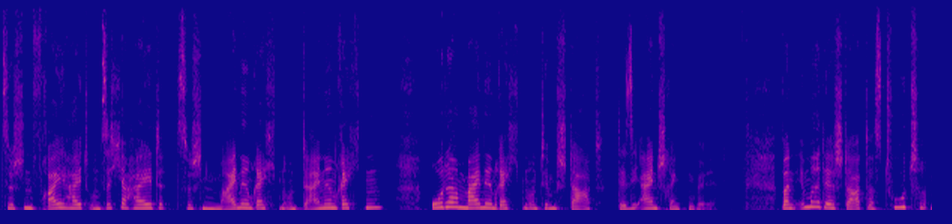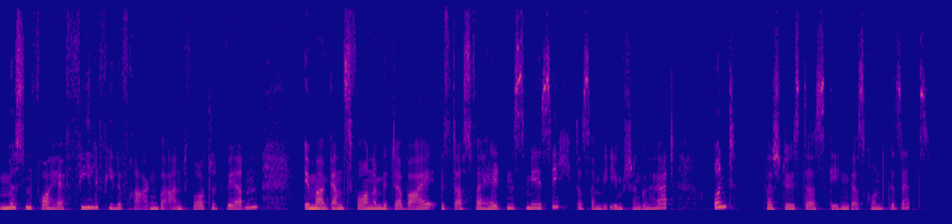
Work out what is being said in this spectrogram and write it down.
zwischen Freiheit und Sicherheit, zwischen meinen Rechten und deinen Rechten oder meinen Rechten und dem Staat, der sie einschränken will. Wann immer der Staat das tut, müssen vorher viele, viele Fragen beantwortet werden. Immer ganz vorne mit dabei, ist das verhältnismäßig, das haben wir eben schon gehört, und verstößt das gegen das Grundgesetz?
